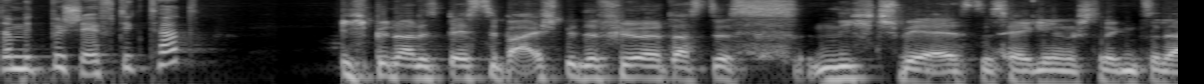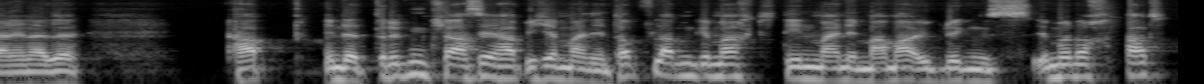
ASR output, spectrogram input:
damit beschäftigt hat? Ich bin da das beste Beispiel dafür, dass das nicht schwer ist, das Häkeln und Stricken zu lernen. Also hab in der dritten Klasse habe ich ja meinen Topflappen gemacht, den meine Mama übrigens immer noch hat.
